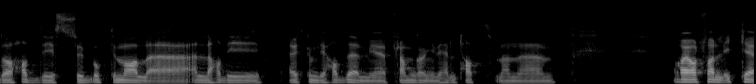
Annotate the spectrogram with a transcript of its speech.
da hadde de suboptimale Eller hadde de Jeg vet ikke om de hadde mye framgang i det hele tatt, men det var i hvert fall ikke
